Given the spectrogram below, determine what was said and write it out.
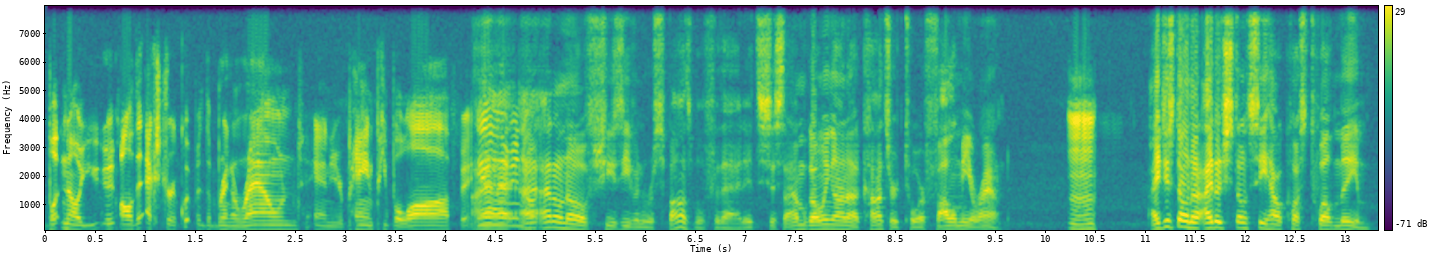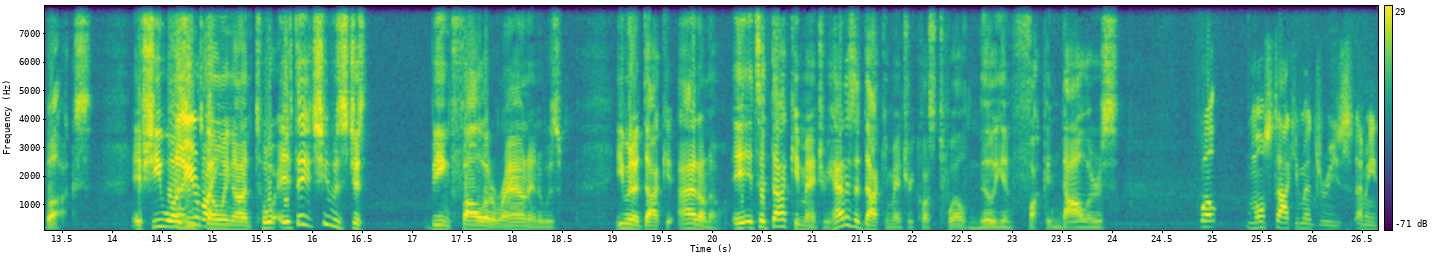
But no, you, all the extra equipment to bring around, and you're paying people off. And, I, you know, I, I don't know if she's even responsible for that. It's just I'm going on a concert tour. Follow me around. Mhm. I just don't. I just don't see how it cost twelve million bucks. If she wasn't you're right. going on tour, if they, she was just being followed around and it was, even a docu. I don't know. It's a documentary. How does a documentary cost twelve million fucking dollars? Well, most documentaries. I mean,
